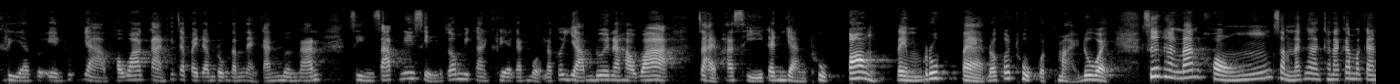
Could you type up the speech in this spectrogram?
เคลียร์ตัวเองทุกอย่าง เพราะว่าการที่จะไปดำรงตำแหน่งการเมืองนั้น สินทรัพย์นี่สินต้องมีการเคลียร์กันหมดแล้วก็ย้ำด้วยนะคะว่าจ่ายภาษีกันอย่างถูกต้องเต็มรูปแบบแล้วก็ถูกกฎหมายด้วย ซึ่งทางด้านของสำนักงานคณะกรรมการ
